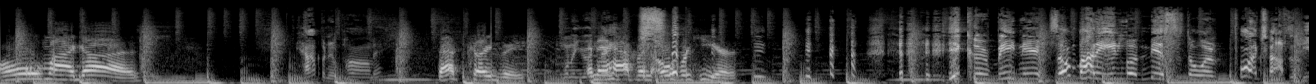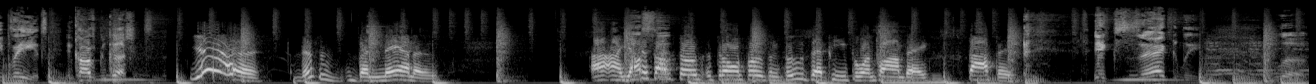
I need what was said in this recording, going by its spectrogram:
Oh my gosh, happened in Palm Bay. that's crazy. One of your And it happened over here. it could be near somebody in your midst throwing pork chops in people's heads and causing concussions. Yeah, this is bananas. Uh-uh, y'all just stop throw, throwing frozen foods at people in Palm Bay. Stop it. Exactly. Look,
